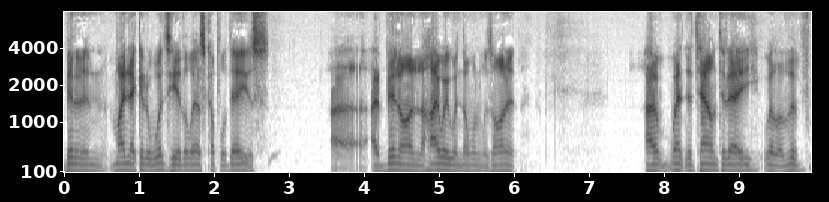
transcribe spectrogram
been in my neck of the woods here the last couple of days. Uh, I've been on the highway when no one was on it. I went into town today. Well, I live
